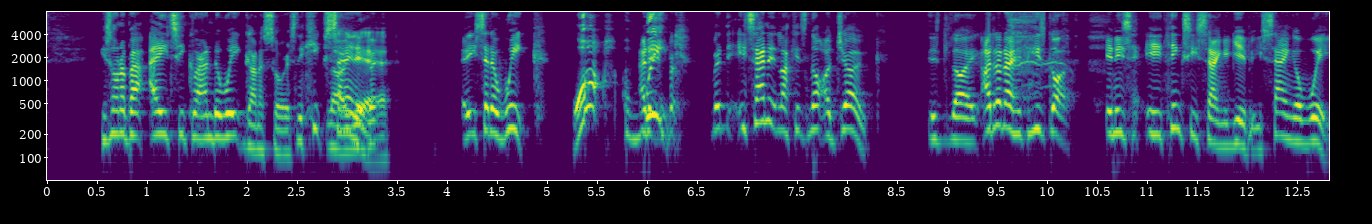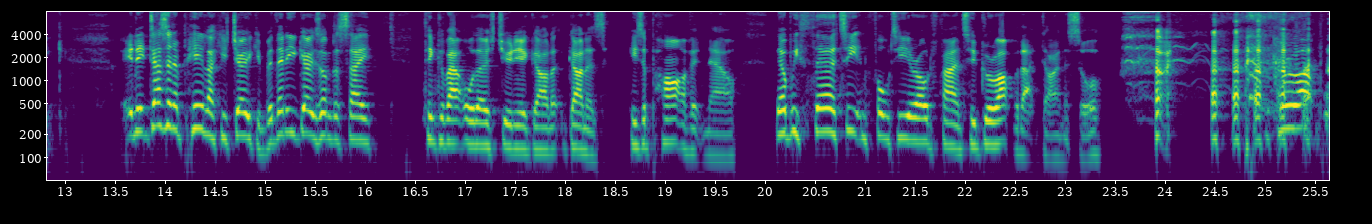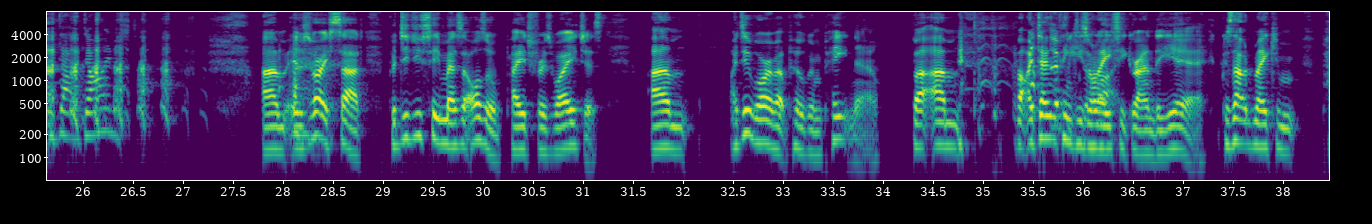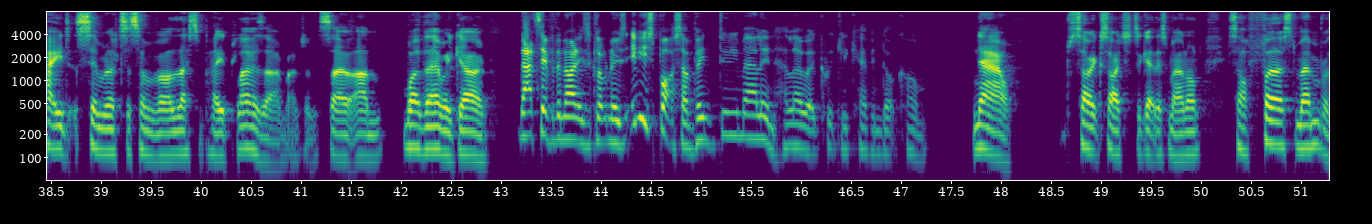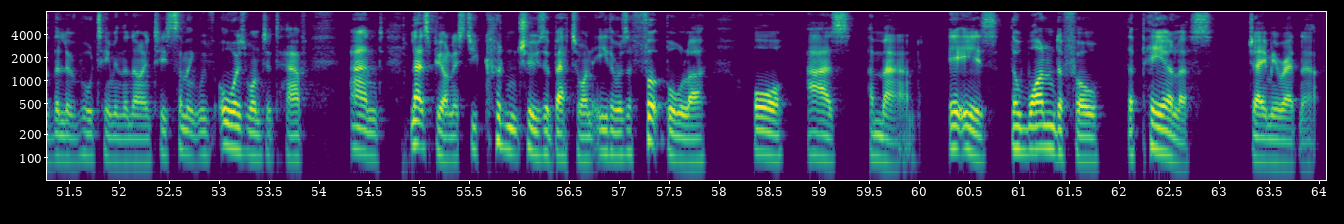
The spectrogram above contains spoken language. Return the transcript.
he's on about 80 grand a week, Gunnosaurus. And he keeps No, saying it, but he said a week. What? A And it- week? but, but he's saying it like it's not a joke. It's like I don't know if he's got in his he thinks he's saying a year, but he's saying a week. And it doesn't appear like he's joking. But then he goes on to say, think about all those junior gunners. He's a part of it now. There'll be 30 and 40 year old fans who grew up with that dinosaur. grew up with that dinosaur. Um, it was very sad. But did you see Mesut Ozil paid for his wages? Um, I do worry about Pilgrim Pete now, but um, but I don't think he's on eighty grand a year because that would make him paid similar to some of our lesser paid players, I imagine. So um, well, there we go. That's it for the 90s o'clock news. If you spot something, do email in hello at quicklykevin.com. Now, so excited to get this man on. It's our first member of the Liverpool team in the 90s, something we've always wanted to have. And let's be honest, you couldn't choose a better one either as a footballer or as a man. It is the wonderful, the peerless Jamie Redknapp.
